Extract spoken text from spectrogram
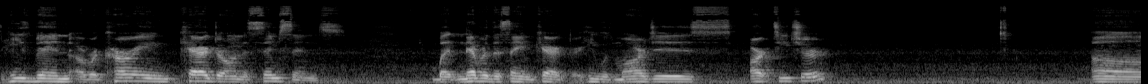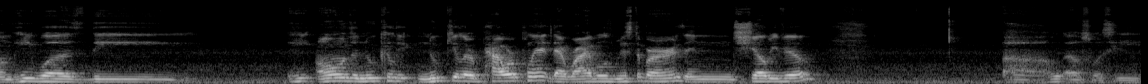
he's been a recurring character on The Simpsons but never the same character. He was Marge's art teacher. Um, he was the he owns a nuclear nuclear power plant that rivals Mr. Burns in Shelbyville. Uh, who else was he?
